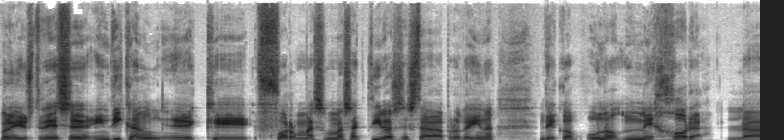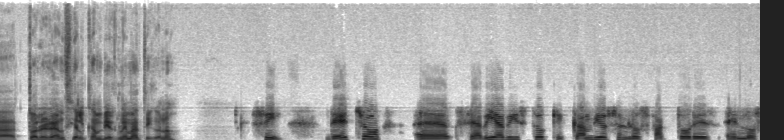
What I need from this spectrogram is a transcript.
Bueno, y ustedes eh, indican eh, que formas más activas de esta proteína de COP1 mejora la tolerancia al cambio climático, ¿no? Sí, de hecho, se había visto que cambios en los factores, en los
